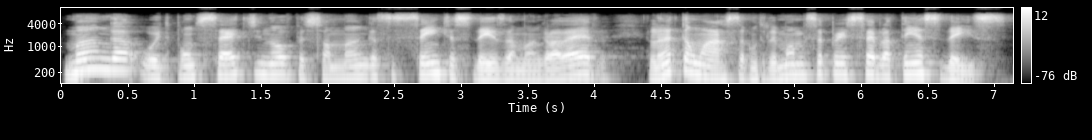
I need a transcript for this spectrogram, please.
Manga, 8.7, de novo, pessoal, manga, você sente a acidez da manga. Ela, é, ela não é tão ácida quanto o limão, mas você percebe, ela tem acidez.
